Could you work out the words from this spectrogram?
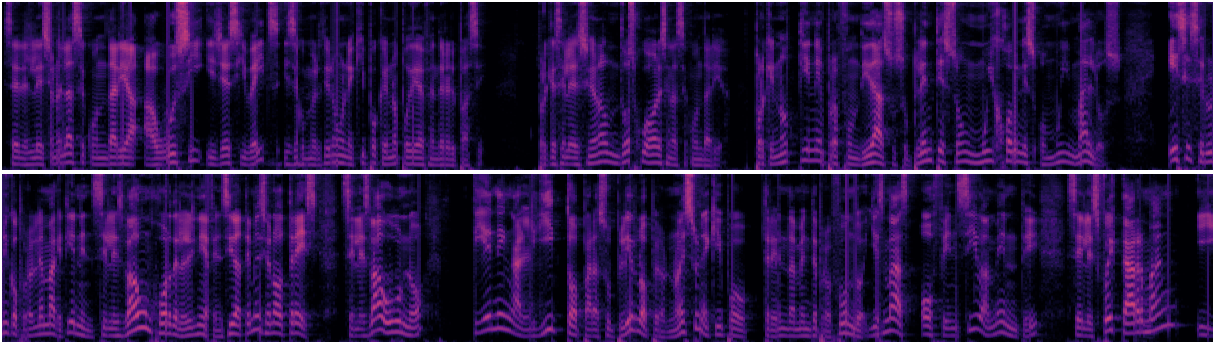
Se les lesionó en la secundaria a Wusi y Jesse Bates y se convirtieron en un equipo que no podía defender el pase. Porque se lesionaron dos jugadores en la secundaria. Porque no tienen profundidad. Sus suplentes son muy jóvenes o muy malos. Ese es el único problema que tienen. Se les va un jugador de la línea defensiva. Te he mencionado tres. Se les va uno tienen alguito para suplirlo, pero no es un equipo tremendamente profundo. Y es más, ofensivamente se les fue Carman y,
